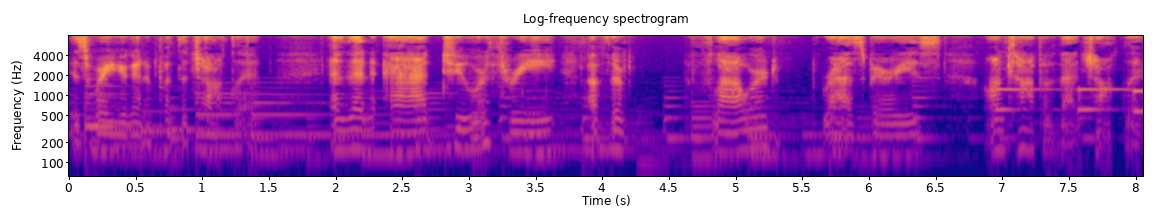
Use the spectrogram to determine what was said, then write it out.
is where you're going to put the chocolate. And then add two or three of the floured raspberries on top of that chocolate.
